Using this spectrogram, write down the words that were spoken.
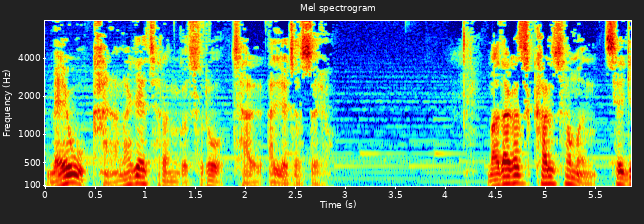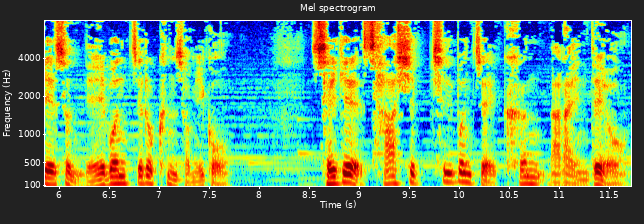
매우 가난하게 자란 것으로 잘 알려졌어요. 마다가스카르 섬은 세계에서 네 번째로 큰 섬이고 세계 47번째 큰 나라인데요.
